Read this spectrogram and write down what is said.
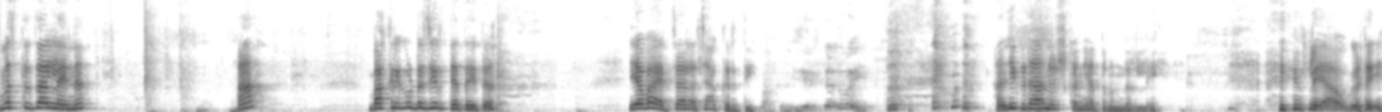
मस्त चाललंय ना? हा भाकरी कुठं जिरत्यात इथं? या बाहेर चला चहा करती. आणि इकडे अनुष्काने हातरून धरले. लय अवघड आहे.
